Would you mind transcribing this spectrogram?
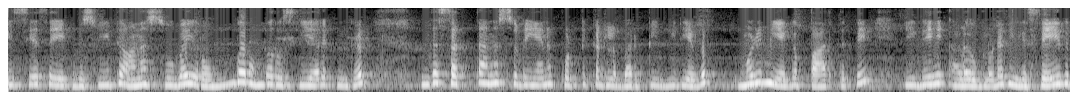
ஈஸியாக செய்யக்கூடிய ஸ்வீட்டு ஆனால் சுவை ரொம்ப ரொம்ப ருசியாக இருக்குங்க. இந்த சத்தான சுவையான பொட்டுக்கடலை பருப்பி வீடியோவை முழுமையாக பார்த்துட்டு இதே அளவுகளோட நீங்கள் செய்து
